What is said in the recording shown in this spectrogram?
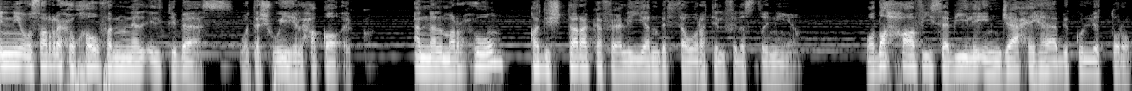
إني أصرح خوفا من الالتباس وتشويه الحقائق أن المرحوم قد اشترك فعليا بالثورة الفلسطينية وضحى في سبيل إنجاحها بكل الطرق.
